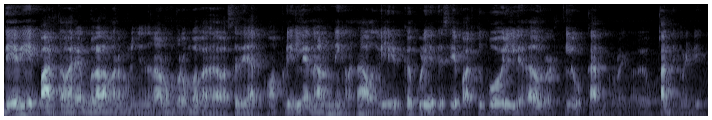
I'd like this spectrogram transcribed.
தேவியை பார்த்த உங்களால் வர முடிஞ்சதுன்னா ரொம்ப ரொம்ப வ- வசதியாக இருக்கும். அப்படி இல்லைனாலும் நீங்கள் வந்து அவங்க இருக்கக்கூடிய திசையை பார்த்து கோவிலில் ஏதாவது ஒரு இடத்துல உட்காந்து உட்காந்துக்க வேண்டியது.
